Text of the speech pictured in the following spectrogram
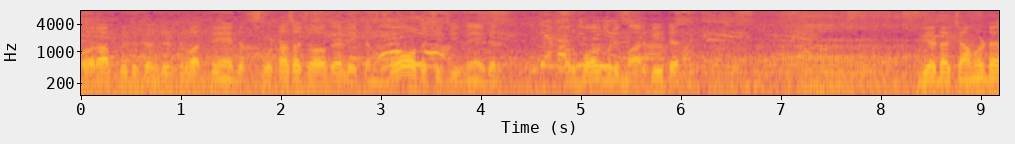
اور آپ کو ادھر وزٹ کرواتے ہیں ادھر چھوٹا سا چوک ہے لیکن بہت اچھی چیزیں ہیں ادھر اور بہت بڑی مارکیٹ ہے یہ اڈا چامٹ ہے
